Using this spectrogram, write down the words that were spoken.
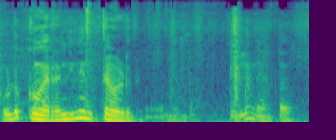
ಹುಡುಕುವ ನೀನೆಂತ ಹೊಡೆದು ಎಲ್ಲಿಂದ ಉಂಟು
